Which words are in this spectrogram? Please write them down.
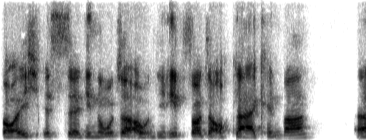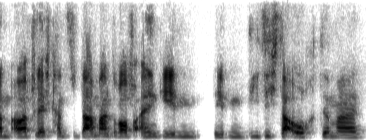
Bei euch ist äh, die Note und die Rebsorte auch klar erkennbar. Ähm, aber vielleicht kannst du da mal drauf eingehen, eben wie sich da auch der mal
